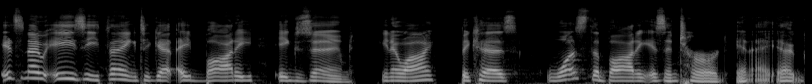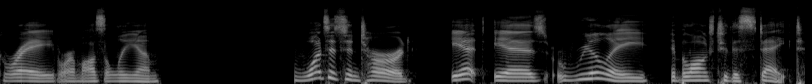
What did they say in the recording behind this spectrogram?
it's no easy thing to get a body exhumed. You know why? Because once the body is interred in a, a grave or a mausoleum, once it's interred, it is really it belongs to the state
